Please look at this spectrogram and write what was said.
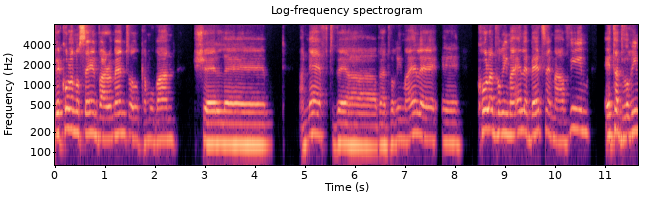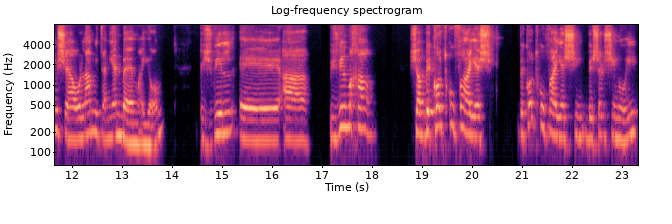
וכל הנושא environmental כמובן של uh, הנפט וה, והדברים האלה, uh, כל הדברים האלה בעצם מהווים את הדברים שהעולם מתעניין בהם היום בשביל, uh, בשביל מחר. עכשיו, בכל תקופה יש, בכל תקופה יש, בשל שינוי,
